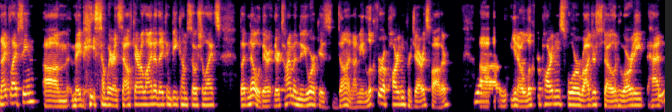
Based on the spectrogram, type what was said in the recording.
nightlife scene. Um, maybe somewhere in South Carolina they can become socialites. But no, their their time in New York is done. I mean, look for a pardon for Jared's father. Yeah. Uh, you know, look for pardons for Roger Stone, who already had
